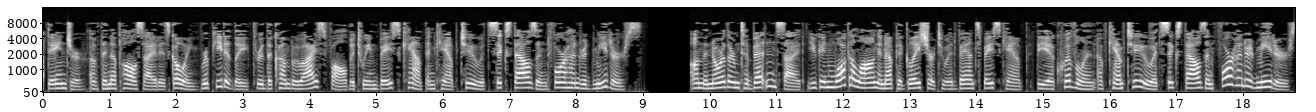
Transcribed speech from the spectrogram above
The danger of the Nepal side is going repeatedly through the Khumbu icefall between base camp and Camp 2 at 6,400 meters. On the northern Tibetan side, you can walk along and up a glacier to advance base camp, the equivalent of Camp 2 at 6,400 meters,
